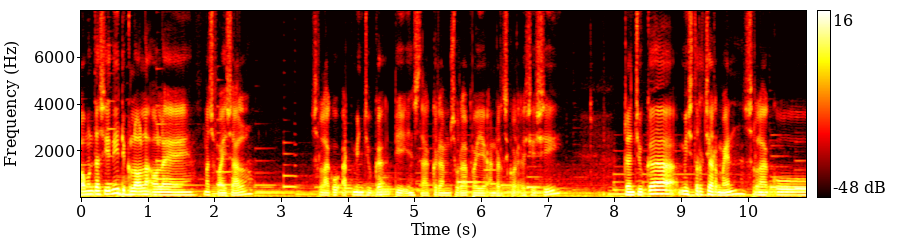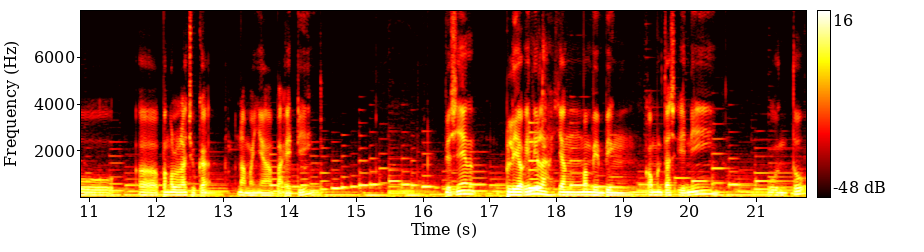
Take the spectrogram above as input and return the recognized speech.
Komunitas ini dikelola oleh Mas Faisal selaku admin juga di Instagram Surabaya underscore SCC dan juga Mr. Chairman selaku uh, pengelola juga namanya Pak Edi. Biasanya beliau inilah yang membimbing komunitas ini untuk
